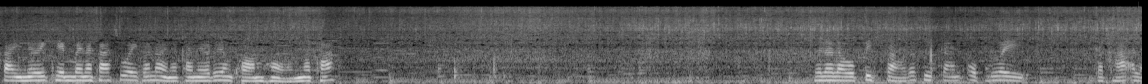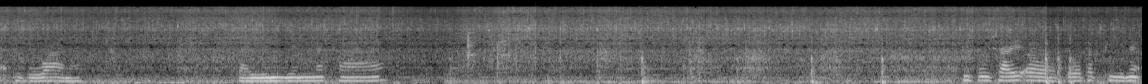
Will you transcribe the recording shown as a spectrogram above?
ใส่เนยเค็มไปนะคะ ช่วยเขาหน่อยนะคะในเรื่องความหอมนะคะ เวลาเราปิดฝาก็คือการอบด้วยกระทะแหละที่บูว่านะใจเย็นๆนะคะพี่ปูใช้เอ่อตัวทัพพีเนี่ย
